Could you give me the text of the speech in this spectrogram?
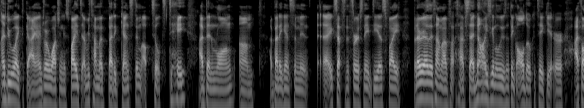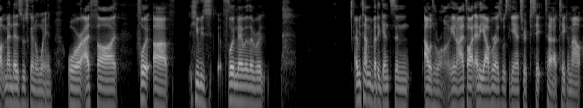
I do like the guy. I enjoy watching his fights. Every time I've bet against him up till today, I've been wrong. Um, I bet against him in, uh, except for the first Nate Diaz fight. But every other time I've I've said no, he's gonna lose. I think Aldo could take it, or I thought Mendes was gonna win, or I thought Floyd, uh, he was Floyd Mayweather. Every time I bet against him, I was wrong. You know, I thought Eddie Alvarez was the answer to take, to take him out,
